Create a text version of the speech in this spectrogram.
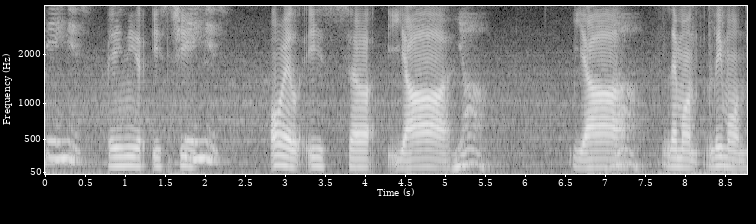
peynir, Peynir is cheese. peynir, Oil is uh, yağ, Yeah. yağ, Lemon. Limon.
